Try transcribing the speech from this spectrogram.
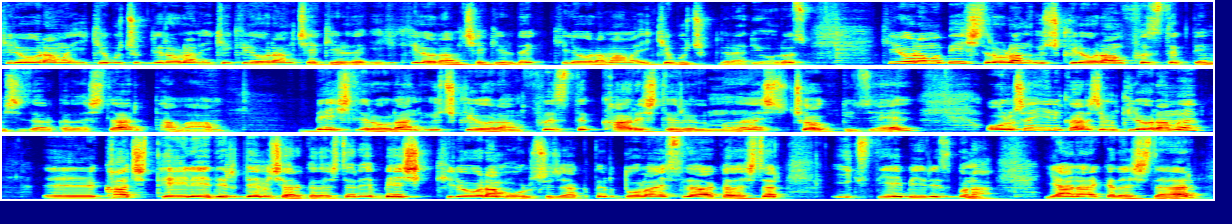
kilogramı 2,5 lira olan 2 kilogram çekirdek. 2 kilogram çekirdek kilogramı ama 2,5 lira diyoruz. Kilogramı 5 lira olan 3 kilogram fıstık demişiz arkadaşlar. Tamam. 5 lira olan 3 kilogram fıstık karıştırılmış. Çok güzel. Oluşan yeni karışımın kilogramı e, kaç TL'dir demiş arkadaşlar. E, 5 kilogram oluşacaktır. Dolayısıyla arkadaşlar X diyebiliriz buna. Yani arkadaşlar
